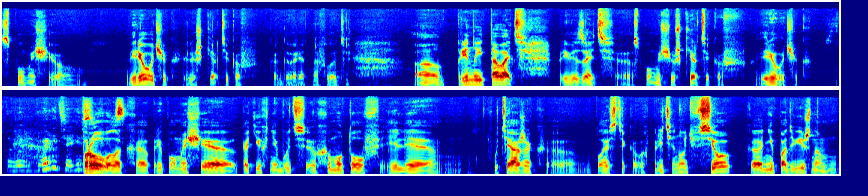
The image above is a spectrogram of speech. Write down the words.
с помощью веревочек или шкертиков, как говорят на флоте, а, принайтовать, привязать э, с помощью шкертиков, веревочек говорите, а проволок э, при помощи каких-нибудь э, хомутов или утяжек э, пластиковых притянуть все к неподвижным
